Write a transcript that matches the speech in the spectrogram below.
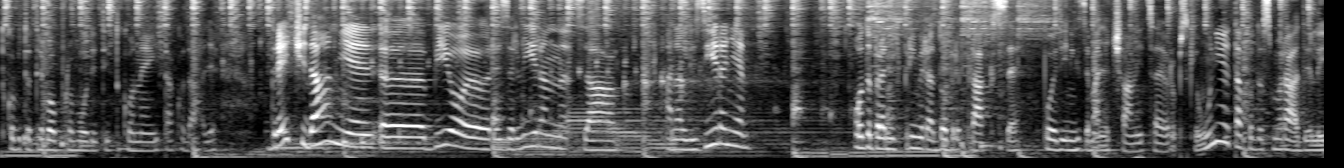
tko bi to trebao provoditi, tko ne i tako dalje. Treći dan je bio rezerviran za analiziranje odabranih primjera dobre prakse pojedinih zemalja članica Europske unije, tako da smo radili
